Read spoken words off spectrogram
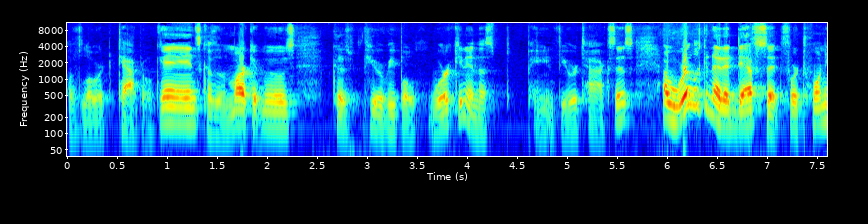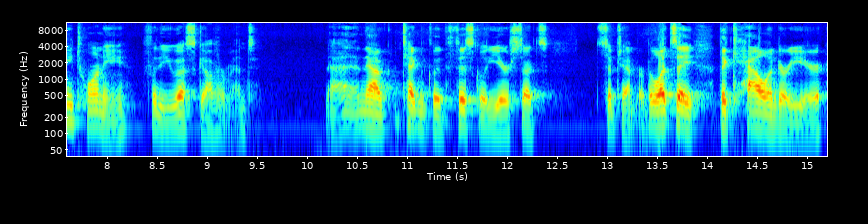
of lowered capital gains, because of the market moves, because fewer people working in this paying fewer taxes. And we're looking at a deficit for 2020 for the U.S. government. Now, technically, the fiscal year starts September, but let's say the calendar year,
